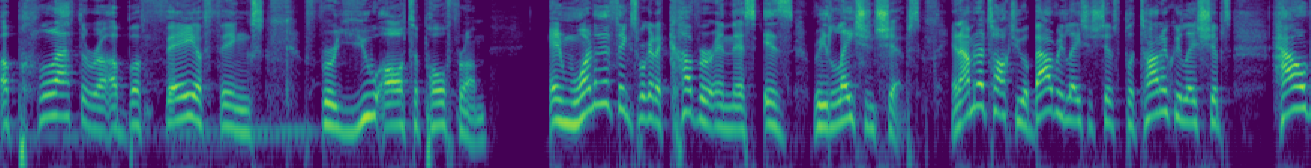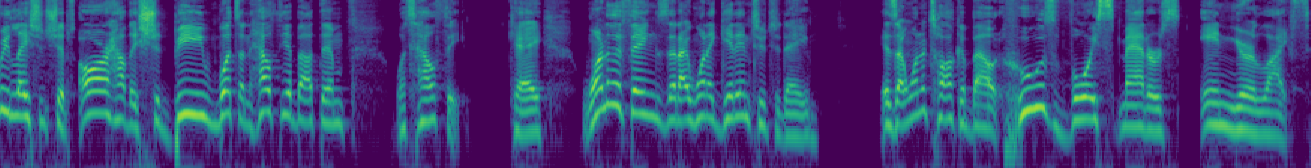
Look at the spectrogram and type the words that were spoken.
a plethora, a buffet of things for you all to pull from. And one of the things we're going to cover in this is relationships. And I'm going to talk to you about relationships, platonic relationships, how relationships are, how they should be, what's unhealthy about them, what's healthy. Okay. One of the things that I want to get into today is I want to talk about whose voice matters in your life.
